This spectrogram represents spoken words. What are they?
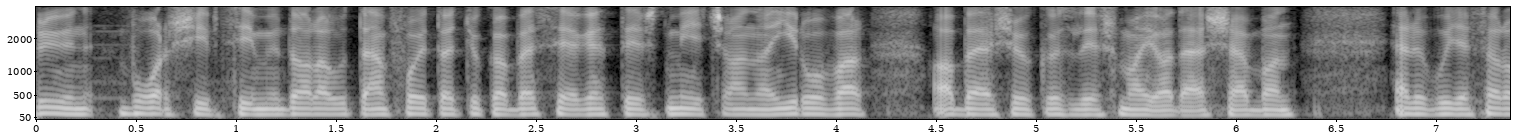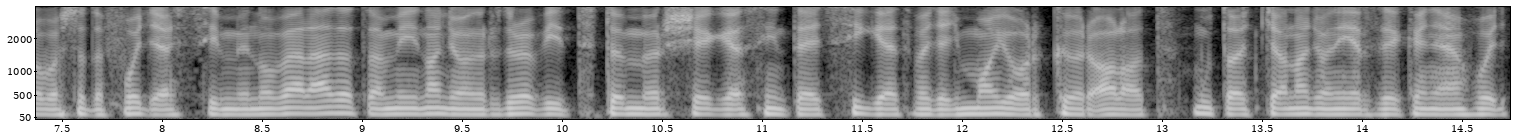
Brün Worship című dala után folytatjuk a beszélgetést Mécs Anna íróval a belső közlés mai adásában. Előbb ugye felolvastad a Fogyás című novelládat, ami nagyon rövid tömörséggel, szinte egy sziget vagy egy major kör alatt mutatja nagyon érzékenyen, hogy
